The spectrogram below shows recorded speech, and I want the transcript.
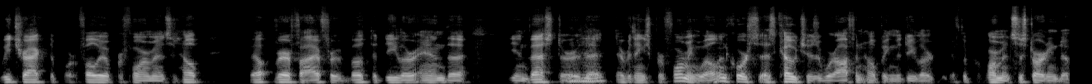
we track the portfolio performance and help verify for both the dealer and the the investor Mhm. that everything's performing well. And of course, as coaches, we're often helping the dealer if the performance is starting to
